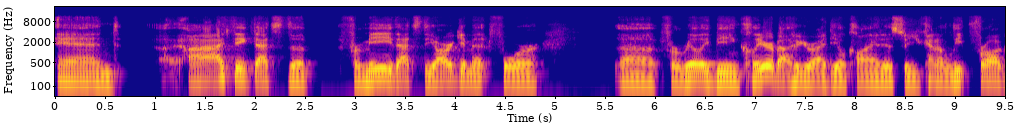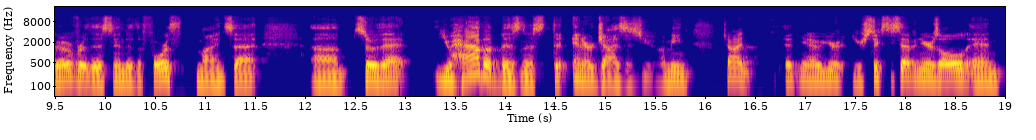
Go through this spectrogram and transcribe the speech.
And I think that's the for me, that's the argument for uh, for really being clear about who your ideal client is. So you kind of leapfrog over this into the fourth mindset um, so that you have a business that energizes you. I mean, John, uh, you know, you're, you're 67 years old and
